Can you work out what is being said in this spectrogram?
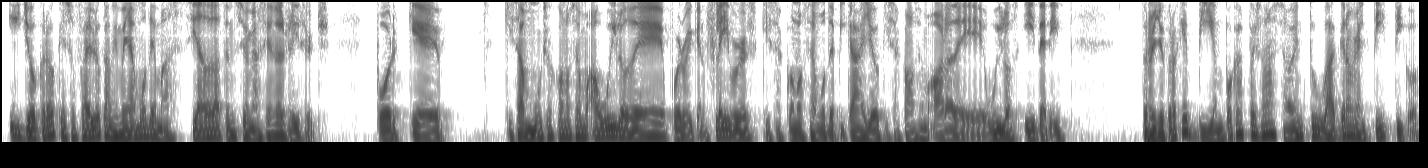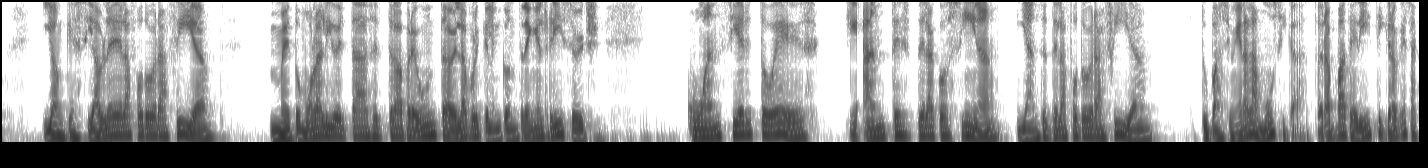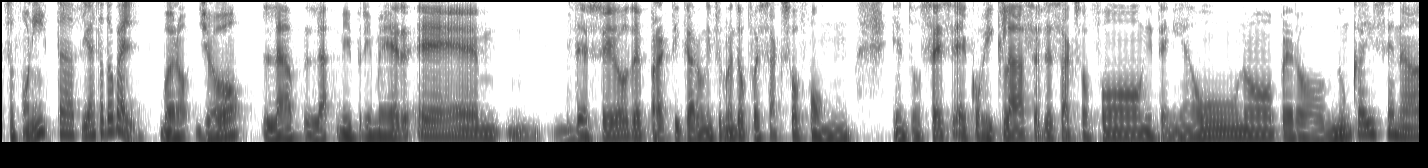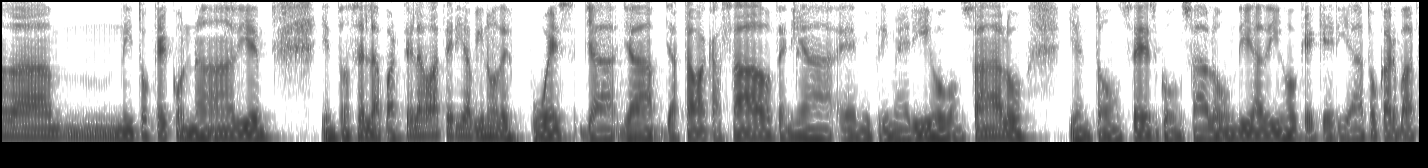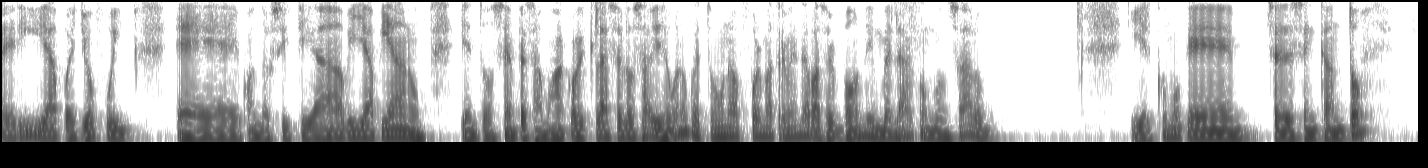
Y yo creo que eso fue algo que a mí me llamó demasiado la atención haciendo el research porque quizás muchos conocemos a Willow de Puerto Rican Flavors, quizás conocemos de Picayo, quizás conocemos ahora de Willow's Eatery, pero yo creo que bien pocas personas saben tu background artístico. Y aunque sí hable de la fotografía, me tomó la libertad de hacerte la pregunta, ¿verdad? Porque la encontré en el research. ¿Cuán cierto es que antes de la cocina y antes de la fotografía, tu pasión era la música? Tú eras baterista y creo que saxofonista. ¿Llegaste a tocar? Bueno, yo la, mi primer eh, deseo de practicar un instrumento fue saxofón. Y entonces eh, cogí clases de saxofón y tenía uno, pero nunca hice nada, mm, ni toqué con nadie. Y entonces la parte de la batería vino después. Ya, ya, ya estaba casado, tenía eh, mi primer hijo, Gonzalo. Y entonces Gonzalo un día dijo que quería tocar batería, pues yo fui. Eh, cuando existía Villa Piano, y entonces empezamos a coger clases los sábados, y dije, bueno, pues es una forma tremenda para hacer bonding, ¿verdad? Con Gonzalo. Y él como que se desencantó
